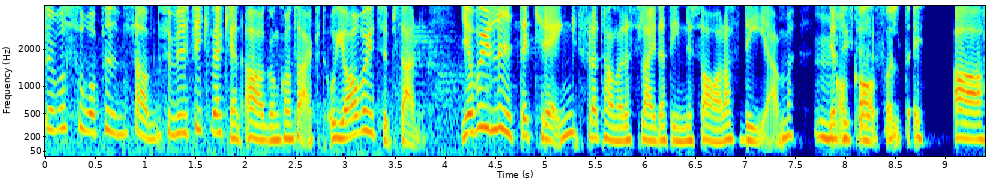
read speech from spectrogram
det var så pinsamt för vi fick verkligen ögonkontakt och jag var ju typ så här. Jag var ju lite kränkt för att han hade slidat in i Saras DM. Mm, jag tyckte och avföljt dig. Ja,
